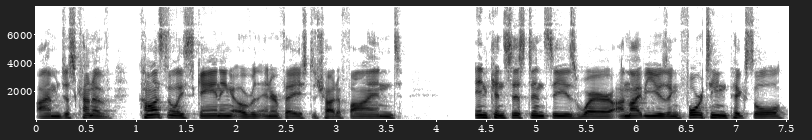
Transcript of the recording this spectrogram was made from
I'm just kind of constantly scanning over the interface to try to find inconsistencies where I might be using 14 pixel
